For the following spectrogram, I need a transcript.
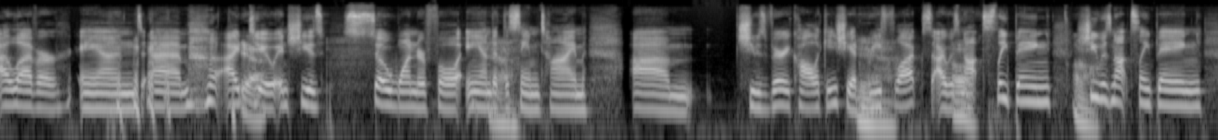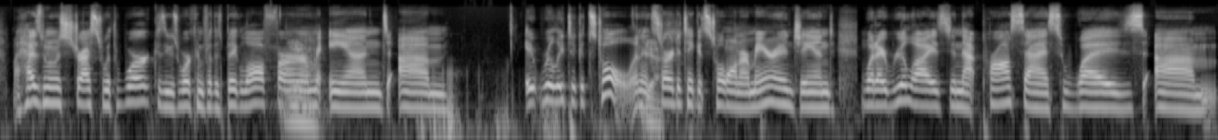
I love her, and um, I Yeah. do, and she is so wonderful. And at the same time, um, she was very colicky. She had reflux. I was not sleeping. She was not sleeping. My husband was stressed with work because he was working for this big law firm, and um, it really took its toll and it Yes. started to take its toll on our marriage. And what I realized in that process was um,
